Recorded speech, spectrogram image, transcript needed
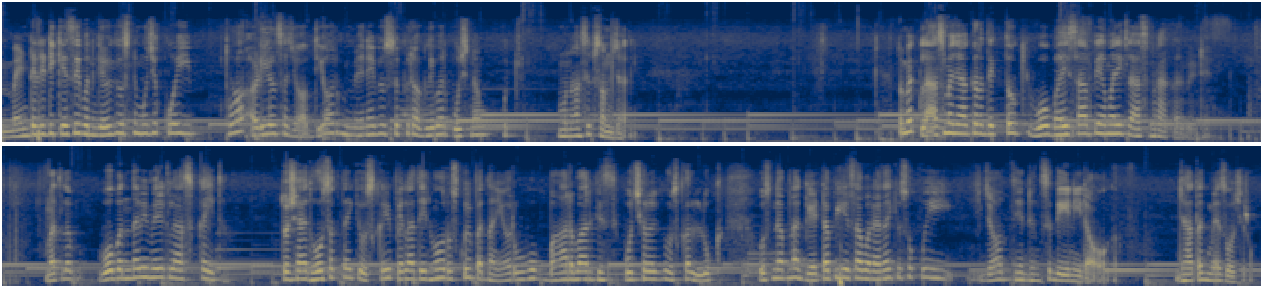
मेंटेलिटी कैसे बन गई कि उसने मुझे कोई थोड़ा अड़ियल सा जवाब दिया और मैंने भी उससे फिर अगली बार पूछना कुछ मुनासिब समझा तो मैं क्लास में जाकर देखता हूँ कि वो भाई साहब भी हमारी क्लास में आकर बैठे मतलब वो बंदा भी मेरी क्लास का ही था। तो शायद हो सकता है कि उसका भी पहला दिन हो और उसको भी पता नहीं और वो बार बार किसी पूछ रहा कि उसका लुक उसने अपना गेटअप ही ऐसा बनाया था कि उसको कोई जवाब ढंग से दे नहीं रहा होगा। जहाँ तक मैं सोच रहा हूँ।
